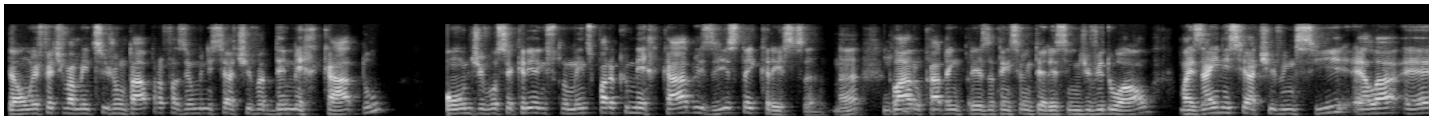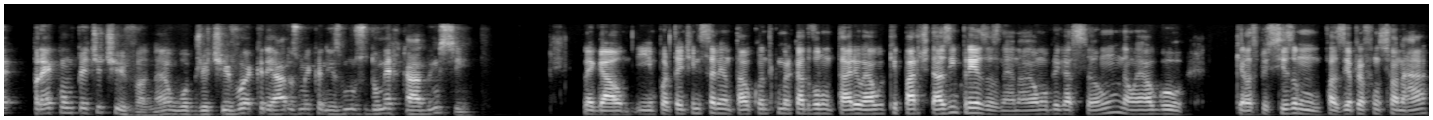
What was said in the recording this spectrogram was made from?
Então, efetivamente, se juntar para fazer uma iniciativa de mercado, onde você cria instrumentos para que o mercado exista e cresça. Né? Uhum. Claro, cada empresa tem seu interesse individual, mas a iniciativa em si ela é pré-competitiva. Né? O objetivo é criar os mecanismos do mercado em si. Legal. E é importante a gente salientar o quanto que o mercado voluntário é algo que parte das empresas, né? Não é uma obrigação, não é algo que elas precisam fazer para funcionar,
